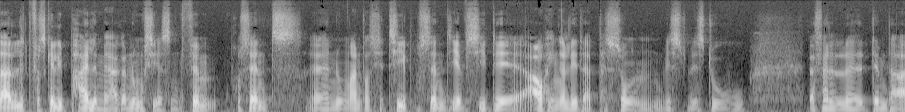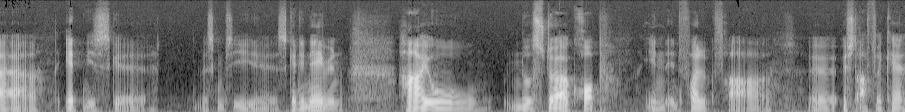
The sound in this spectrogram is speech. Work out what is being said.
der er lidt forskellige pejlemærker. Nogle siger sådan 5%, øh, nogle andre siger 10%. Jeg vil sige, det afhænger lidt af personen. Hvis, hvis du, i hvert fald øh, dem, der er etniske, øh, hvad skal man sige, øh, Skandinavien, har jo noget større krop end, end folk fra øh, Østafrika.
